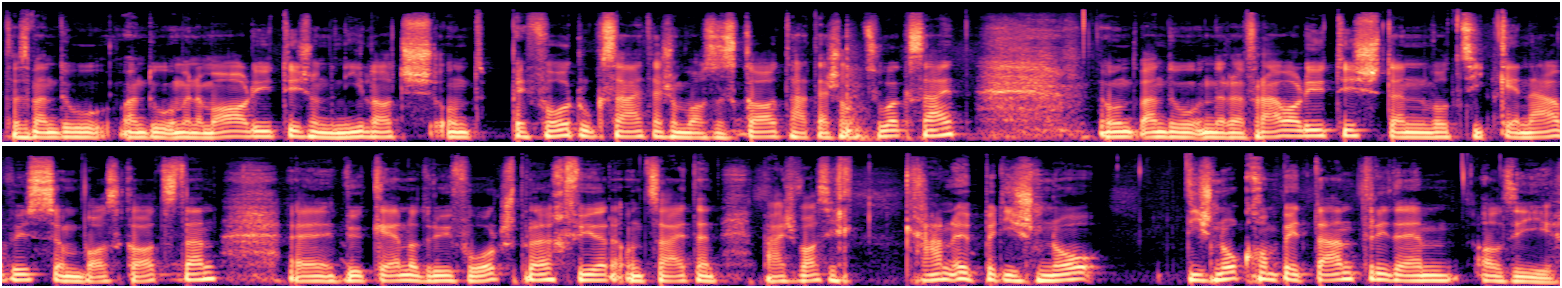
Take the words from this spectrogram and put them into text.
Dass wenn du, wenn du einem Mann anläutest und ihn einladest und bevor du gesagt hast, um was es geht, hat er schon zugesagt. Und wenn du einer Frau anläutest, dann will sie genau wissen, um was geht es dann. Äh, ich würde gerne noch drei Vorgespräche führen und sagt dann, weißt du was, ich kenne jemanden, die ist noch die ist noch kompetenter in dem als ich.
